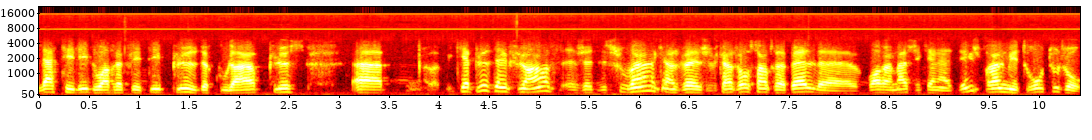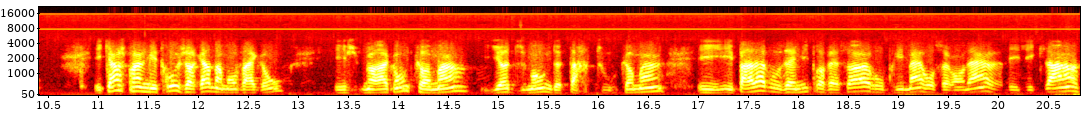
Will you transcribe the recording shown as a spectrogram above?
la télé doit refléter plus de couleurs, plus euh, qu'il y ait plus d'influence. Je dis souvent, quand je vais, quand je vais au Centre Bell euh, voir un match des Canadiens, je prends le métro toujours. Et quand je prends le métro, je regarde dans mon wagon et je me rends compte comment il y a du monde de partout. Comment et, et parler à vos amis professeurs au primaire, au secondaire, les classes,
